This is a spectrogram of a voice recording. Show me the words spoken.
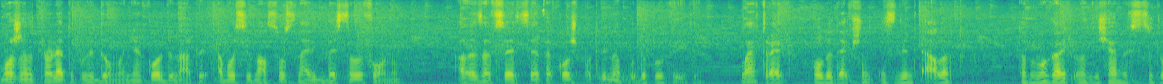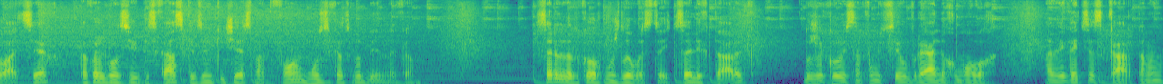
можна відправляти повідомлення, координати або сигнал SOS навіть без телефону. Але за все це також потрібно буде платити. Live Track, Fall Detection, Incident Alert допомагають у надзвичайних ситуаціях, також голосові підсказки, дзвінки через смартфон, музика з годинника. Серед додаткових можливостей це ліхтарик, дуже корисна функція в реальних умовах, навігація з картами,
